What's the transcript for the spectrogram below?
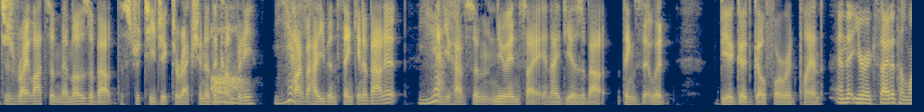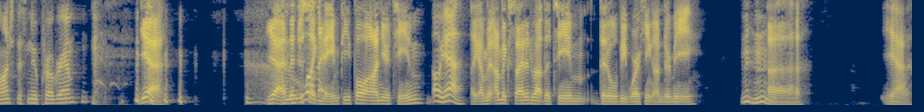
just write lots of memos about the strategic direction of the Oh, company. yes. Talk about how you've been thinking about it. Yes. and you have some new insight and ideas about things that would be a good go forward plan. and that you're excited to launch this new program. Yeah. Yeah, and then just like it. name people on your team. oh yeah. Like I'm I'm excited about the team that will be working under me. hmm Uh yeah,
